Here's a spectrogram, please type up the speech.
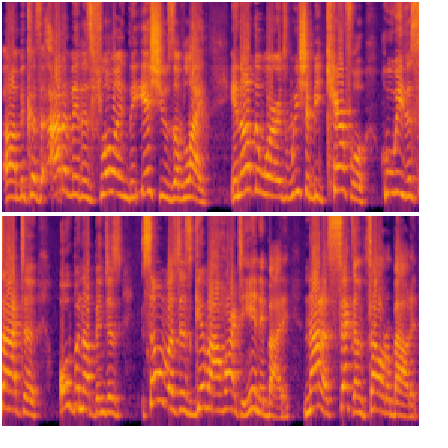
uh, because out of it is flowing the issues of life. In other words, we should be careful who we decide to open up and just some of us just give our heart to anybody, not a second thought about it.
